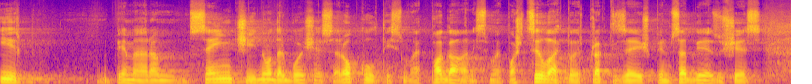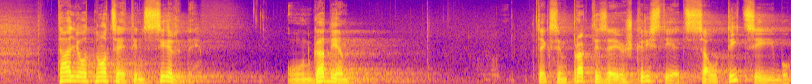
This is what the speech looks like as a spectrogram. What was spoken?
ir piemēram senči nodarbojušies ar okultismu vai pagānismu, vai paši cilvēki to ir praktizējuši pirms atgriezušies, tā ļoti nocietina sirdi. Un gadiem teiksim, praktizējuši kristietis savu ticību,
